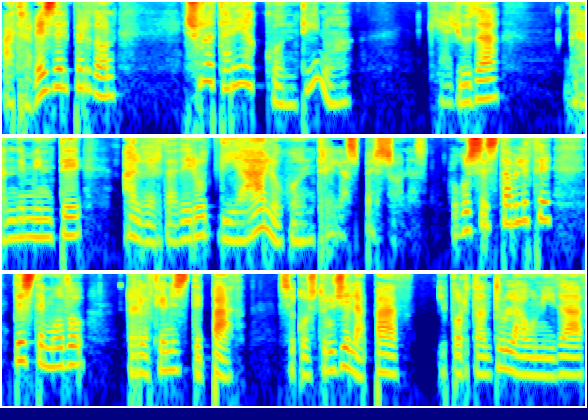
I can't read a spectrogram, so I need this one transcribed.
a través del perdón, es una tarea continua que ayuda grandemente al verdadero diálogo entre las personas. Luego se establece de este modo relaciones de paz, se construye la paz y por tanto la unidad,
